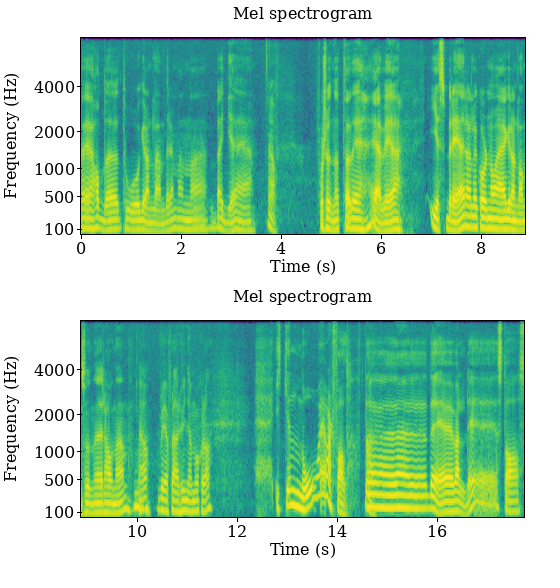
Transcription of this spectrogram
Vi hadde to grønlendere, men begge er Ja. forsvunnet til de evige isbreer, eller hvor det nå er grønlandshunder havner hen. ja. Blir det flere hunder med dere, da? Ikke nå, i hvert fall. Det, det er veldig stas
